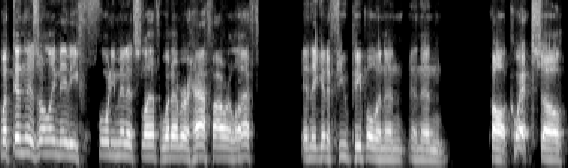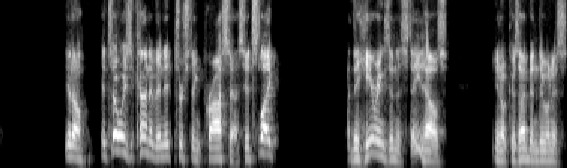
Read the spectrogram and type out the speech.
But then there's only maybe 40 minutes left, whatever, half hour left, and they get a few people and then and then call it quits. So, you know, it's always kind of an interesting process. It's like the hearings in the state house, you know, because I've been doing this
